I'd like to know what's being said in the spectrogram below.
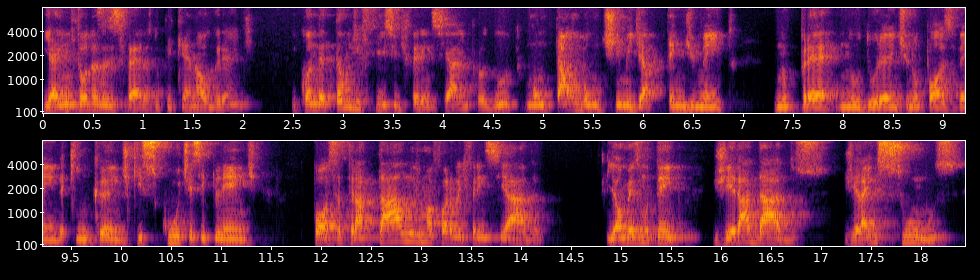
E aí em todas as esferas, do pequeno ao grande. E quando é tão difícil diferenciar em produto, montar um bom time de atendimento no pré, no durante, no pós-venda, que encante, que escute esse cliente, possa tratá-lo de uma forma diferenciada e, ao mesmo tempo, gerar dados, gerar insumos,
